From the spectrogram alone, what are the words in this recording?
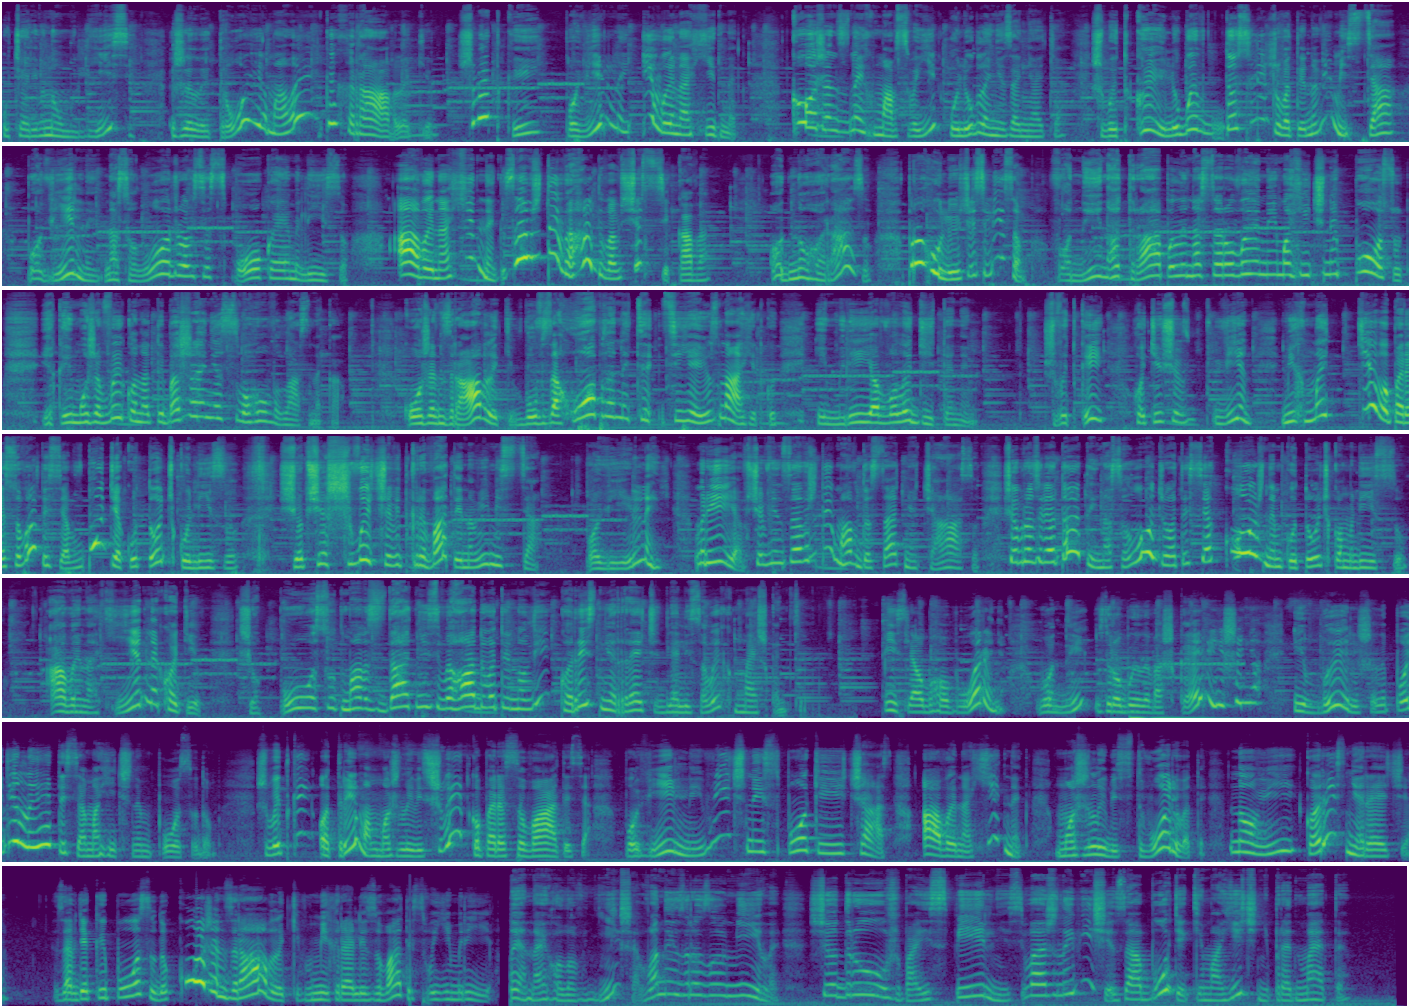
У чарівному лісі жили троє маленьких равликів швидкий, повільний і винахідник. Кожен з них мав свої улюблені заняття. Швидкий любив досліджувати нові місця, повільний насолоджувався спокоєм лісу, а винахідник завжди вигадував щось цікаве. Одного разу, прогулюючись лісом, вони натрапили на старовинний магічний посуд, який може виконати бажання свого власника. Кожен з равликів був захоплений цією знахідкою і мріяв володіти ним. Швидкий хотів, щоб він міг миттєво пересуватися в будь-яку точку лісу, щоб ще швидше відкривати нові місця. Повільний мріяв, щоб він завжди мав достатньо часу, щоб розглядати і насолоджуватися кожним куточком лісу. А винахідник хотів, щоб посуд мав здатність вигадувати нові корисні речі для лісових мешканців. Після обговорення вони зробили важке рішення і вирішили поділитися магічним посудом. Швидкий отримав можливість швидко пересуватися, повільний, вічний спокій і час, а винахідник можливість створювати нові корисні речі. Завдяки посуду кожен з равликів міг реалізувати свої мрії. Але найголовніше вони зрозуміли, що дружба і спільність важливіші за будь-які магічні предмети.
